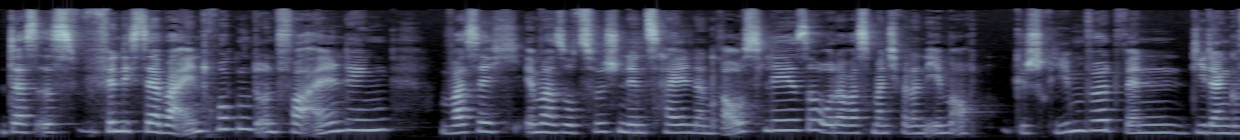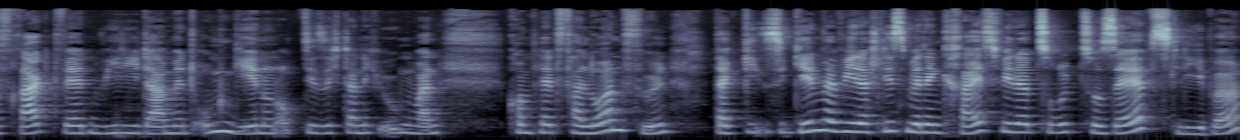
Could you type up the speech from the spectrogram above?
das ist, finde ich, sehr beeindruckend und vor allen Dingen, was ich immer so zwischen den Zeilen dann rauslese oder was manchmal dann eben auch geschrieben wird, wenn die dann gefragt werden, wie die damit umgehen und ob die sich dann nicht irgendwann komplett verloren fühlen. Da gehen wir wieder, schließen wir den Kreis wieder zurück zur Selbstliebe.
